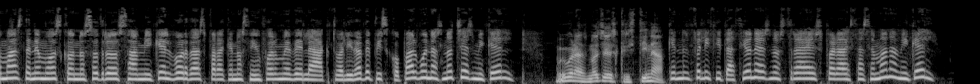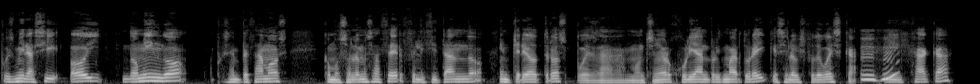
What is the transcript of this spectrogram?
Domingo más tenemos con nosotros a Miquel Bordas para que nos informe de la actualidad episcopal. Buenas noches, Miquel. Muy buenas noches, Cristina. ¿Qué felicitaciones nos traes para esta semana, Miquel? Pues mira, sí, hoy domingo pues empezamos, como solemos hacer, felicitando, entre otros, pues a Monseñor Julián Ruiz Marturey, que es el obispo de Huesca y Jaca,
